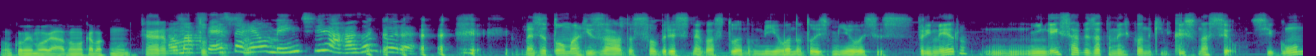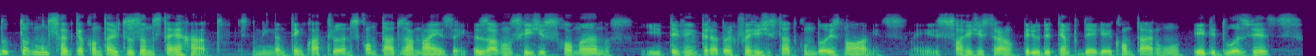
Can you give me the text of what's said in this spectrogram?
Vamos comemorar, vamos acabar com o mundo. Cara, é uma festa realmente arrasadora. mas eu tô uma risada sobre esse negócio do ano 1000, ano 2000, esses... Primeiro, ninguém sabe exatamente quando que Cristo nasceu. Segundo, todo mundo sabe que a contagem dos anos está errado. Se não me engano, tem quatro anos contados a mais aí. Eles usavam os registros romanos. E teve um imperador que foi registrado com dois nomes. Eles só registraram o período de tempo dele. E contaram ele duas vezes.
